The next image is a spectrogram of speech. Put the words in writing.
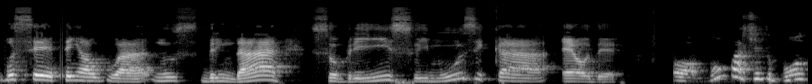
Você tem algo a nos brindar sobre isso e música, Elder? Ó, vamos partir do ponto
